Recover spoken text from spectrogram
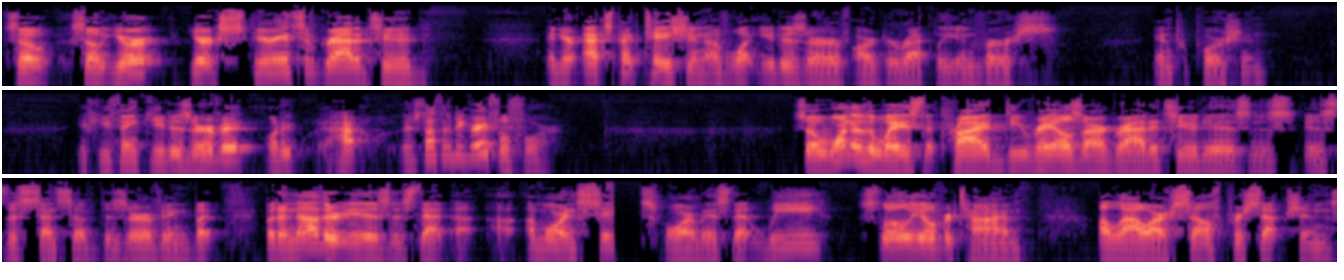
So, so your, your experience of gratitude and your expectation of what you deserve are directly inverse in proportion. If you think you deserve it, what, how, there's nothing to be grateful for. So one of the ways that pride derails our gratitude is is, is the sense of deserving, but but another is is that a, a more insidious form is that we slowly over time allow our self perceptions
